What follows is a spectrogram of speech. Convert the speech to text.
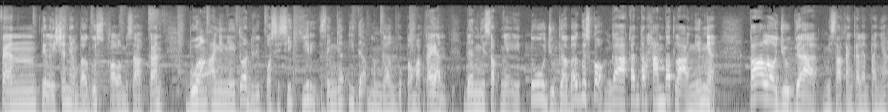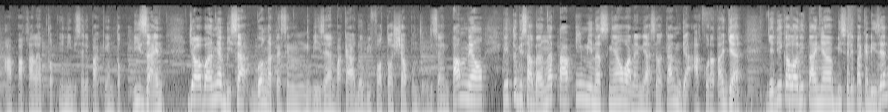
ventilation yang bagus kalau misalkan buang anginnya itu ada di posisi kiri sehingga tidak mengganggu pemakaian. Dan ngisapnya itu juga bagus kok, nggak akan terhambat lah anginnya. Kalau juga misalkan kalian tanya apakah laptop ini bisa dipakai untuk desain, jawabannya bisa. Gue ngetesin ngedesain pakai Adobe Photoshop untuk desain thumbnail, itu bisa banget tapi minusnya warna yang dihasilkan nggak akurat aja. Jadi kalau ditanya bisa dipakai desain,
